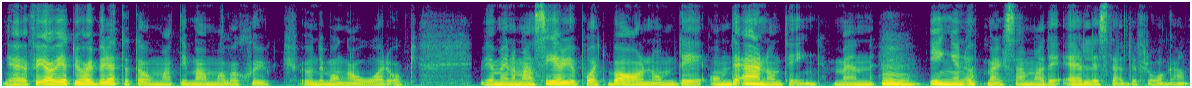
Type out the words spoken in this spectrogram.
Ja, för jag vet, du har ju berättat om att din mamma var sjuk under många år och jag menar man ser ju på ett barn om det, om det är någonting, men mm. ingen uppmärksammade eller ställde frågan.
